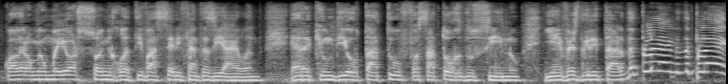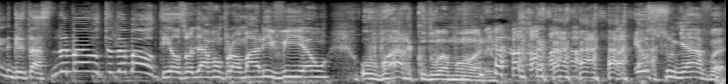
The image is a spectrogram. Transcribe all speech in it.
qual era o meu maior sonho relativo à série Fantasy Island? Era que um dia o Tatu fosse à Torre do Sino e em vez de gritar The plane, the plane, gritasse The boat, the boat! E eles olhavam para o mar e viam o barco do amor. Eu sonhava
